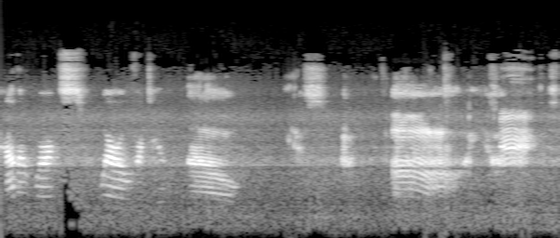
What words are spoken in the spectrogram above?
In other words, we're overdue. Oh, yes. Oh, yes.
